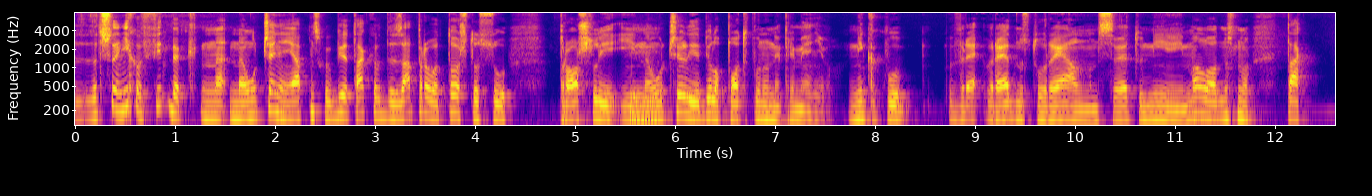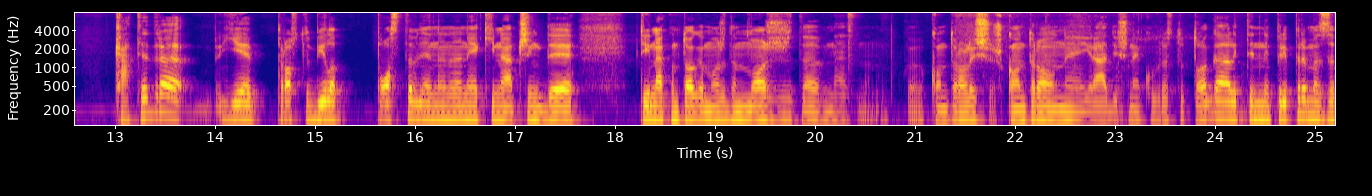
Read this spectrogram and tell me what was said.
zato što je njihov feedback na, na učenje japanskog bio takav da zapravo to što su prošli i mm -hmm. naučili je bilo potpuno neprimenjivo. Nikakvu vre, vrednost u realnom svetu nije imalo, odnosno ta katedra je prosto bila postavljena na neki način gde ti nakon toga možda možeš da, ne znam, kontrolišeš kontrolne i radiš neku vrstu toga, ali te ne priprema za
